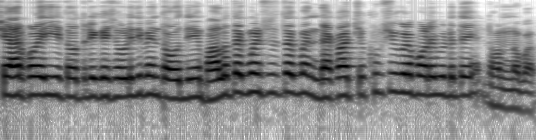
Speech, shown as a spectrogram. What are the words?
শেয়ার করে দিয়ে ততদিকে চলে দিবেন ততদিনে ভালো থাকবেন, সুস্থ থাকবেন। দেখা হচ্ছে খুব শীঘ্র পরের ভিডিওতে। ধন্যবাদ।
